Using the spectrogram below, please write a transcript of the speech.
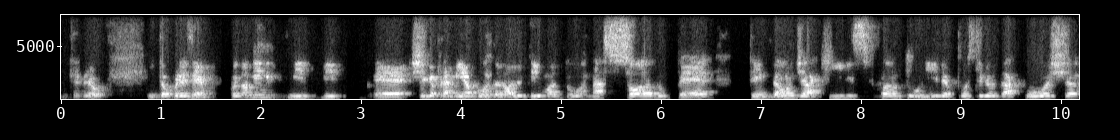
entendeu? Então, por exemplo, quando alguém me, me, é, chega para mim abordando, olha, eu tenho uma dor na sola do pé, tendão de Aquiles, panturrilha, posterior da coxa,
